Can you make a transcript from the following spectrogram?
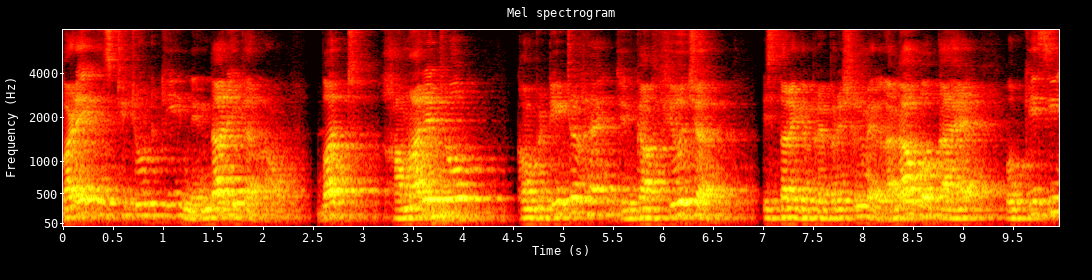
बड़े इंस्टीट्यूट की निंदा नहीं कर रहा हूँ बट हमारे जो कॉम्पिटिटर हैं, जिनका फ्यूचर इस तरह के प्रिपरेशन में लगा होता है, वो किसी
